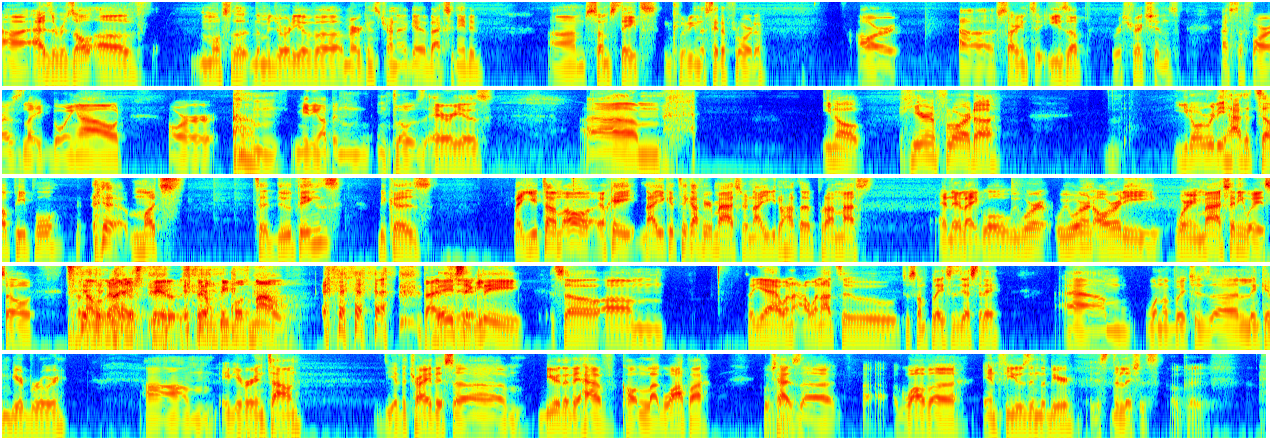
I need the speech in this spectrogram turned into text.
uh, as a result of most of the, the majority of uh, Americans trying to get vaccinated, um, some states, including the state of Florida, are uh, starting to ease up restrictions as to far as like going out or meeting up in enclosed areas. Um, you know, here in Florida, you don't really have to tell people much to do things because, like, you tell them, "Oh, okay, now you can take off your mask, or now you don't have to put on masks." And they're like, "Well, we were we weren't already wearing masks anyway, so So now we're gonna just spit spit on people's mouth. basically so um so yeah when i went out to to some places yesterday um one of which is uh lincoln beer brewery um if you're ever in town you have to try this um beer that they have called la guapa which Okay. has uh, uh guava infused in the beer it's delicious Okay.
